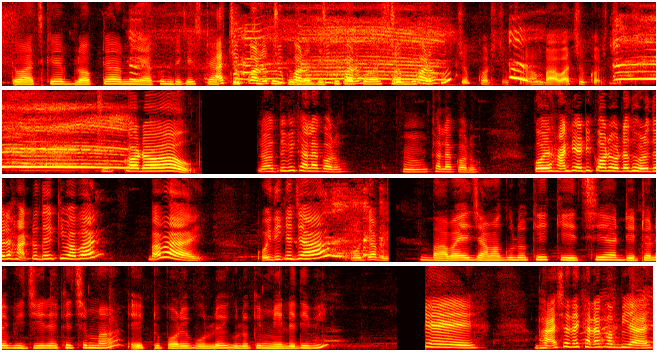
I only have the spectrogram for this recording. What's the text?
তো আজকে ব্লগটা আমি এখন থেকে স্টার্ট চুপ করো চুপ করো দেখতে থাকো আর চুপ সঙ্গে থাকো। চুপ করো চুপ করো বাবা চুপ করো চুপ চুপ করো। না তুমি খেলা করো। হুম খেলা করো। কই হাঁটি হাঁটি করো ওটা ধরে ধরে হাঁটো দেখি বাবান। বাবাই ওইদিকে যাও ও যাবে না। বাবাই জামাগুলোকে কেচে আর ডেটলে ভিজিয়ে রেখেছে মা। একটু পরে বলল এগুলোকে মেলে দিবি? ভাইয়ের সাথে খেলা করবি আয়।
